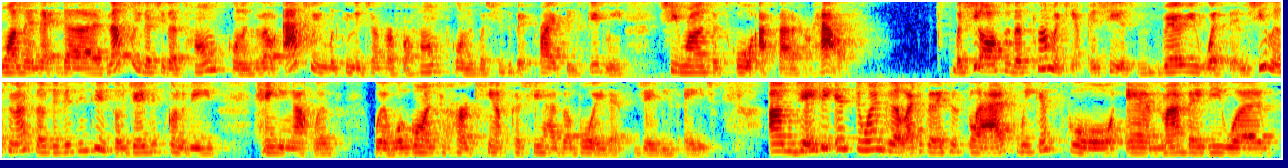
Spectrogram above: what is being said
woman that does, not only does she does homeschooling, because I was actually looking into her for homeschooling, but she's a bit pricey, excuse me. She runs a school outside of her house. But she also does summer camp and she is very with it. And she lives in our subdivision too. So JB's going to be hanging out with, with we're going to her camp because she has a boy that's JB's age. Um, JB is doing good. Like I said, it's his last week of school, and my baby was.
